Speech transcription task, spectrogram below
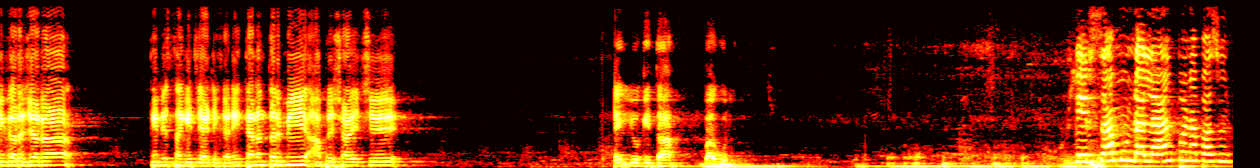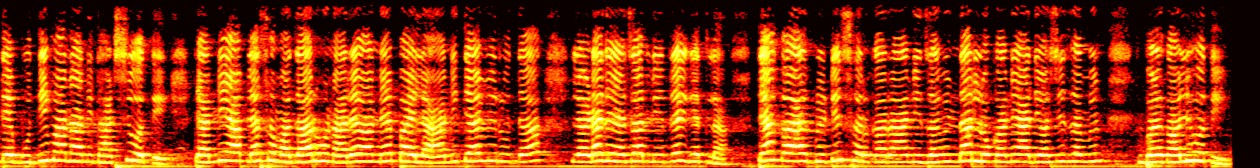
ती गर्जना तिने सांगितली या ठिकाणी. त्यानंतर मी आपल्या शाळेचे योगिता बागुल. बिरसा मुंडा लहानपणापासून ते बुद्धिमान आणि धाडसी होते. त्यांनी आपल्या समाजावर होणारे अन्याय पाहिला आणि त्याविरुद्ध लढा देण्याचा निर्णय घेतला. त्या काळात ब्रिटिश सरकार आणि जमीनदार लोकांनी आदिवासी जमीन बळकावली होती.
